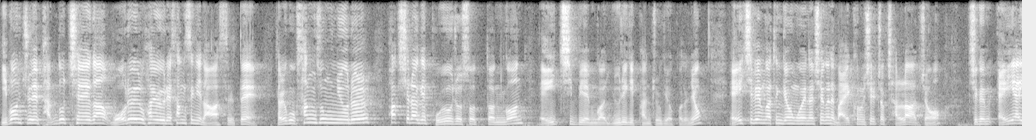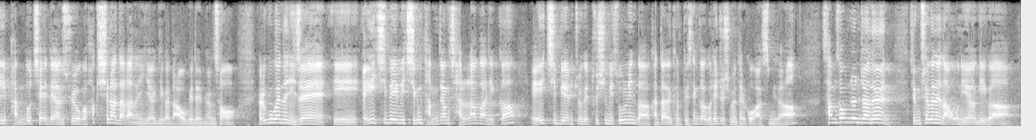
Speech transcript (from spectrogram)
이번 주에 반도체가 월요일, 화요일에 상승이 나왔을 때 결국 상승률을 확실하게 보여줬었던 건 HBM과 유리기판 쪽이었거든요. HBM 같은 경우에는 최근에 마이크론 실적 잘 나왔죠. 지금 AI 반도체에 대한 수요가 확실하다라는 이야기가 나오게 되면서 결국에는 이제 이 HBM이 지금 당장 잘 나가니까 HBM 쪽에 투심이 쏠린다. 간단하게 그렇게 생각을 해주시면 될 것 같습니다. 삼성전자는 지금 최근에 나온 이야기가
